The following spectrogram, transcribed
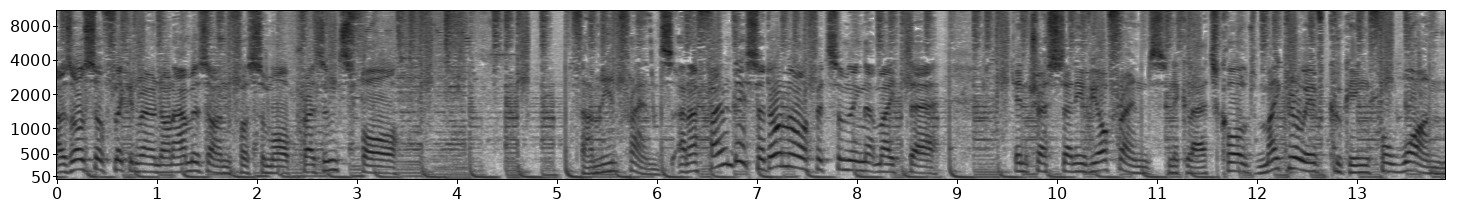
I was also flicking around on Amazon for some more presents for family and friends, and I found this. I don't know if it's something that might uh, interest any of your friends, Nicola. It's called Microwave Cooking for One.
